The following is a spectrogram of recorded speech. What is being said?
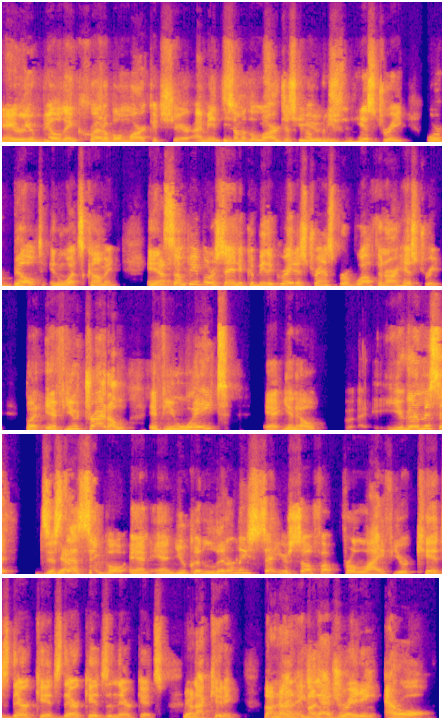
And you build incredible market share. I mean, some of the largest huge. companies in history were built in what's coming. And yeah. some people are saying it could be the greatest transfer of wealth in our history. But if you try to, if you wait, eh, you know, you're going to miss it. Just yeah. that simple. And and you could literally set yourself up for life. Your kids, their kids, their kids, and their kids. Yeah. I'm not kidding. I'm not I, exaggerating I, at all.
